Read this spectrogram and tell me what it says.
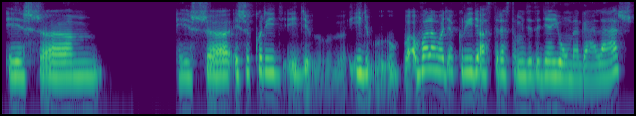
és, és, és akkor így, így, így valahogy akkor így azt éreztem, hogy ez egy ilyen jó megállás,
